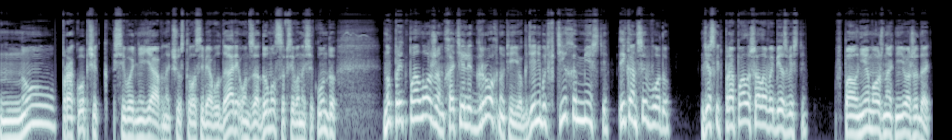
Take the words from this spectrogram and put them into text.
Ну, Прокопчик сегодня явно чувствовал себя в ударе, он задумался всего на секунду. Ну, предположим, хотели грохнуть ее где-нибудь в тихом месте и концы в воду. Дескать, пропала шалава без вести. Вполне можно от нее ожидать.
